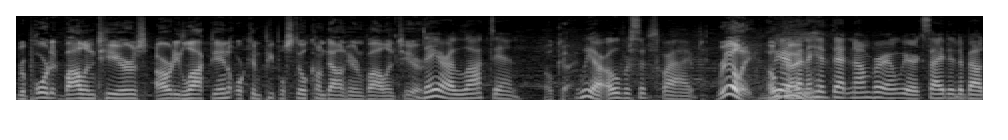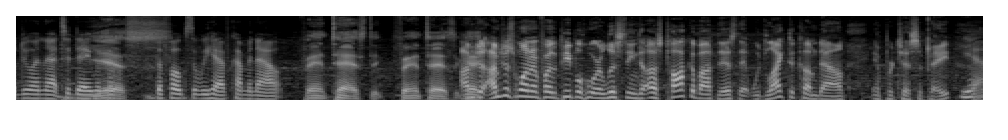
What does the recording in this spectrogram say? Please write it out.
reported volunteers already locked in, or can people still come down here and volunteer? They are locked in. okay. We are oversubscribed. Really? Okay. We are going to hit that number, and we're excited about doing that today with Yes. the, the folks that we have coming out. Fantastic, fantastic. I'm Hey, just, I'm just wondering for the people who are listening to us talk about this that would like to come down and participate. Yeah.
